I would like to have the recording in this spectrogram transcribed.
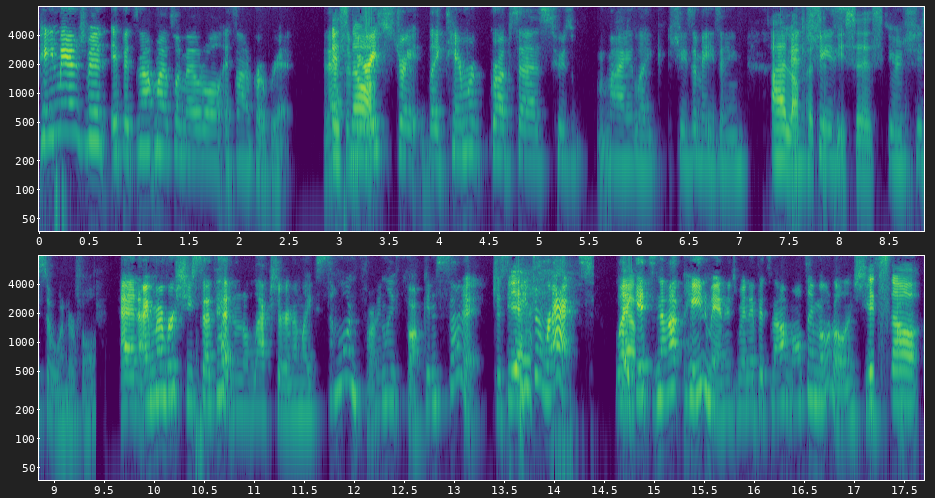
pain management if it's not multimodal it's not appropriate that's It's a very straight like tamara grubb says who's my like she's amazing I love and her to pieces. Dude, she's so wonderful. And I remember she said that in a lecture, and I'm like, someone finally fucking said it. Just Yeah. be direct. Like it's not pain management if it's not multimodal. And she's it's not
